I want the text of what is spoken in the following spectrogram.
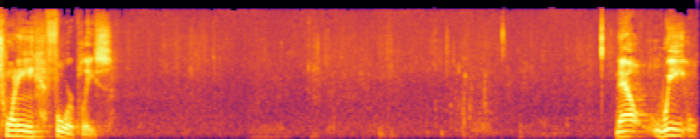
24, please. Now, we,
